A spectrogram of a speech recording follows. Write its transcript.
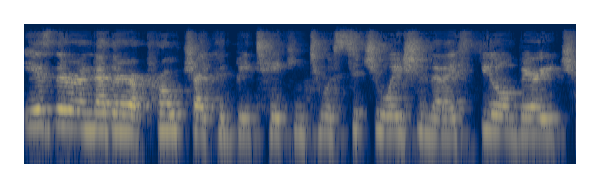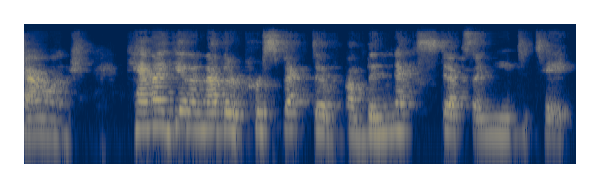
Is there another approach I could be taking to a situation that I feel very challenged? Can I get another perspective of the next steps I need to take?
